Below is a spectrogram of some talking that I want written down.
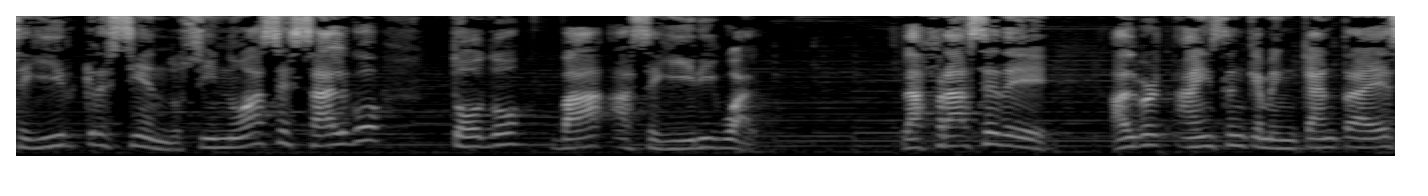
seguir creciendo. Si no haces algo, todo va a seguir igual. La frase de Albert Einstein que me encanta es,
